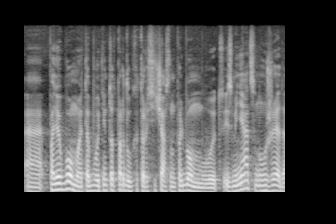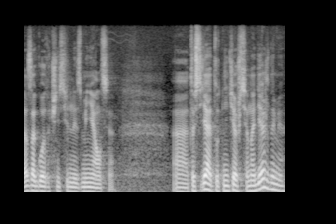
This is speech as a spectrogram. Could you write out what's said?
Э, по-любому это будет не тот продукт, который сейчас, он по-любому будет изменяться, но уже да, за год очень сильно изменялся. Э, то есть я тут не тешу себя надеждами,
